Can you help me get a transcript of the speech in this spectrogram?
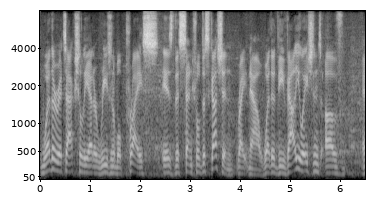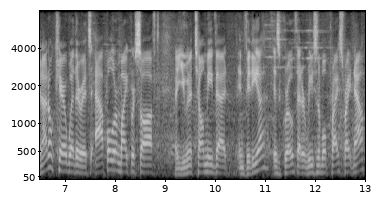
whether it's actually at a reasonable price is the central discussion right now. Whether the valuations of, and I don't care whether it's Apple or Microsoft. Now, you're going to tell me that Nvidia is growth at a reasonable price right now?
